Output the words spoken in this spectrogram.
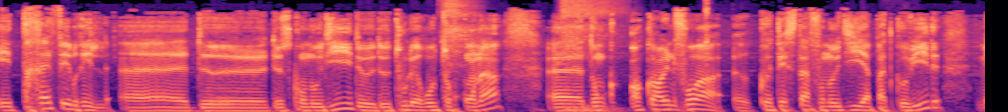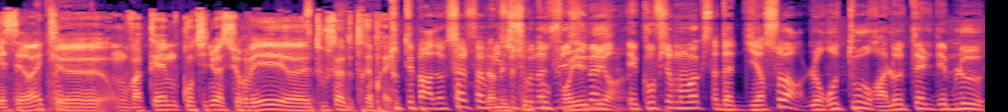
est très fébrile de de ce qu'on nous dit, de, de tous les retours qu'on a. Donc encore une fois, euh, côté staff, on nous dit il y a pas de Covid, mais c'est vrai que euh, on va quand même continuer à surveiller euh, tout ça de très près. Tout est paradoxal, Fabrice, parce qu'on a surtout, vu les images. Et confirme-moi que ça date d'hier soir. Le retour à l'hôtel des Bleus,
